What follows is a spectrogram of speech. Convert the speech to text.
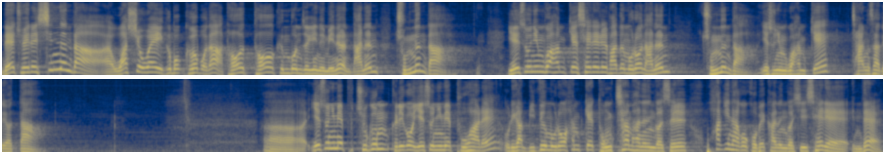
예, 내 죄를 씻는다, 아, wash away 그거보다 더, 더 근본적인 의미는 나는 죽는다. 예수님과 함께 세례를 받음으로 나는 죽는다. 예수님과 함께 장사되었다. 어, 예수님의 죽음 그리고 예수님의 부활에 우리가 믿음으로 함께 동참하는 것을 확인하고 고백하는 것이 세례인데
